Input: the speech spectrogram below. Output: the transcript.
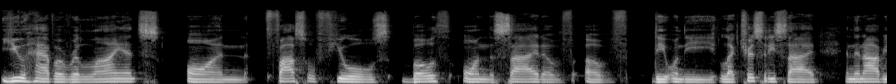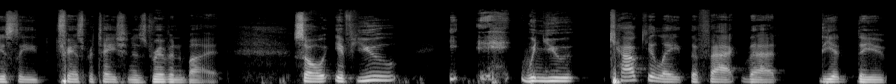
you have a reliance on fossil fuels, both on the side of of the on the electricity side, and then obviously transportation is driven by it. So if you when you calculate the fact that the the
